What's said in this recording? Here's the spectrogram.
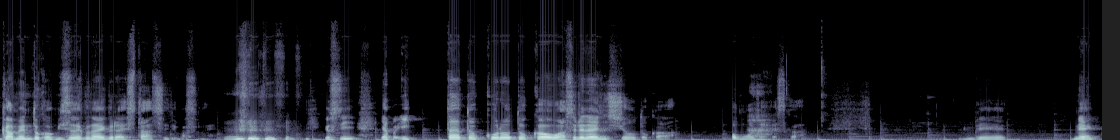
画面とかを見せたくないぐらいスターついてますね。う ん要するにやっぱ行ったところとかを忘れないようにしようとか思うじゃないですか。でね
